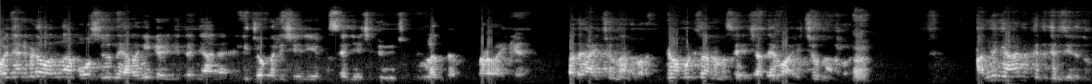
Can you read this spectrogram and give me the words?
അപ്പൊ ഞാൻ ഇവിടെ വന്ന് ആ പോസ്റ്റിൽ നിന്ന് ഇറങ്ങി കഴിഞ്ഞിട്ട് ഞാൻ ലിജോ പല്ലിശ്ശേരിയെ മെസ്സേജ് അയച്ചിട്ട് ചോദിച്ചു നിങ്ങൾ എന്ത് പടം അപ്പൊ അദ്ദേഹം അയച്ചു എന്നാണ് പറഞ്ഞത്. ഞാൻ മമ്മൂട്ടി സാറിന് മെസ്സേജ് അയച്ചു. അദ്ദേഹം അയച്ചു എന്നാണ് പറഞ്ഞത്. അന്ന് ഞാൻ തിരിച്ചിരിച്ചിരുന്നു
